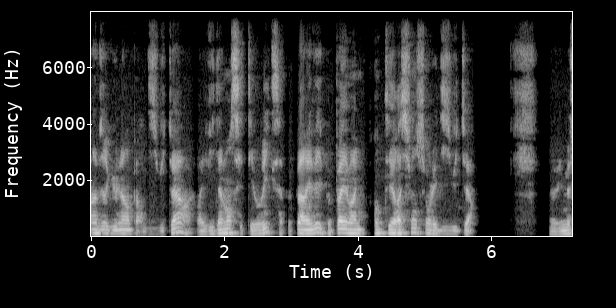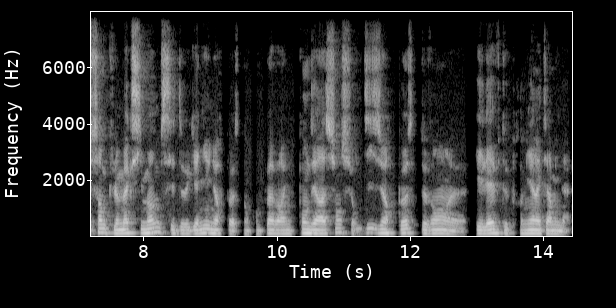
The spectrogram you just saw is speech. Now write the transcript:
1,1 par 18 heures. Évidemment, c'est théorique, ça ne peut pas arriver, il ne peut pas y avoir une pondération sur les 18 heures. Euh, il me semble que le maximum, c'est de gagner une heure poste. Donc on peut avoir une pondération sur 10 heures poste devant euh, élèves de première et terminale.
